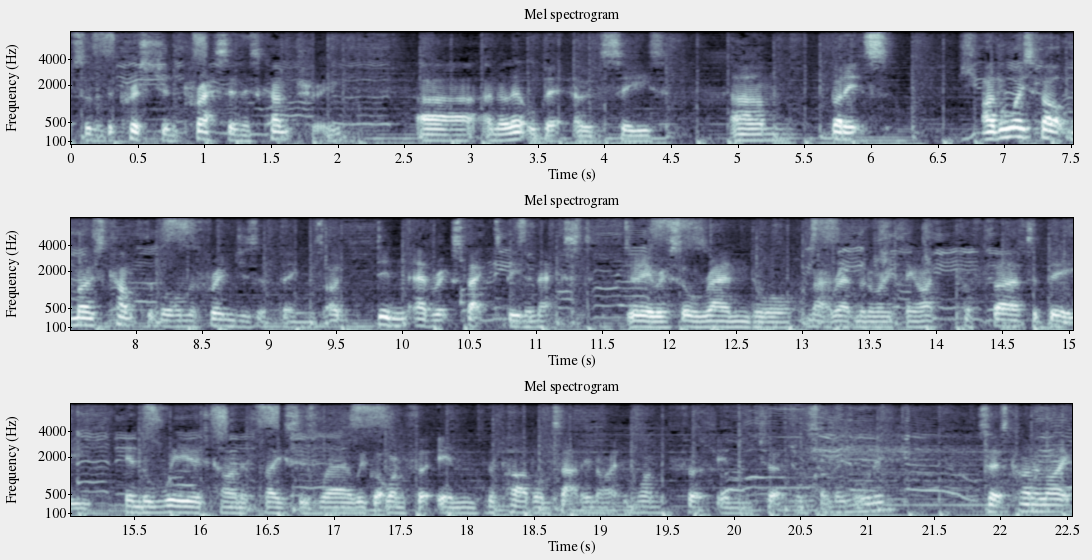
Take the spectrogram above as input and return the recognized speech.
sort of the Christian press in this country uh, and a little bit overseas. Um, but it's I've always felt most comfortable on the fringes of things. I didn't ever expect to be the next Delirious or Rand or Matt Redman or anything. I prefer to be in the weird kind of places where we've got one foot in the pub on Saturday night and one foot in church on Sunday morning. So it's kind of like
